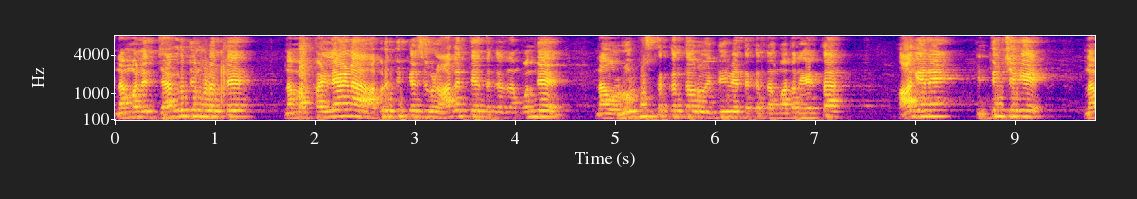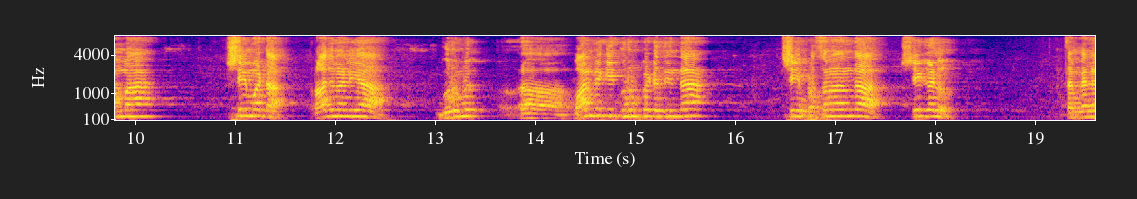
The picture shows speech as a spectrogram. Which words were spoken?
ನಮ್ಮಲ್ಲಿ ಜಾಗೃತಿ ಮಾಡುತ್ತೆ, ನಮ್ಮ ಕಲ್ಯಾಣ ಅಭಿವೃದ್ಧಿ ಕೆಲಸಗಳು ಆಗತ್ತೆ ಅಂತಕ್ಕಂಥ ಮುಂದೆ ನಾವು ರೂಪಿಸ್ತಕ್ಕಂಥವ್ರು ಇದ್ದೀವಿ ಅಂತಕ್ಕಂಥ ಮಾತನ್ನು ಹೇಳ್ತಾ, ಹಾಗೇನೆ ಇತ್ತೀಚೆಗೆ ನಮ್ಮ ಶ್ರೀಮಠ ರಾಜನಹಳ್ಳಿಯ ಗುರು ವಾಲ್ಮೀಕಿ ಗುರುಪೀಠದಿಂದ ಶ್ರೀ ಪ್ರಸನ್ನಾನಂದ ಶ್ರೀಗಳು. ತಮಗೆಲ್ಲ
